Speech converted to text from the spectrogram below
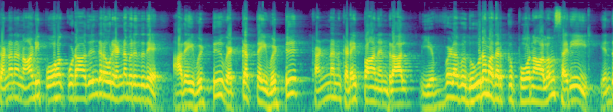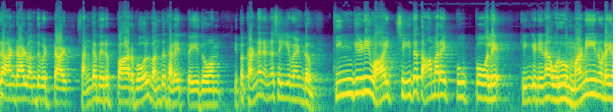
கண்ணனை நாடி போகக்கூடாதுங்கிற ஒரு எண்ணம் இருந்ததே. அதை விட்டு வெட்கத்தை விட்டு கண்ணன் கிடைப்பான் என்றால் எவ்வளவு தூரம் அதற்கு போனாலும் சரி என்று ஆண்டாள் வந்து விட்டாள் சங்கம் இருப்பார் போல் வந்து தலை பெய்தோம் இப்ப கண்ணன் என்ன செய்ய வேண்டும்? கிங்கிணி வாய் செய்த தாமரை பூ போலே கிங்கிணினா ஒரு மணியினுடைய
